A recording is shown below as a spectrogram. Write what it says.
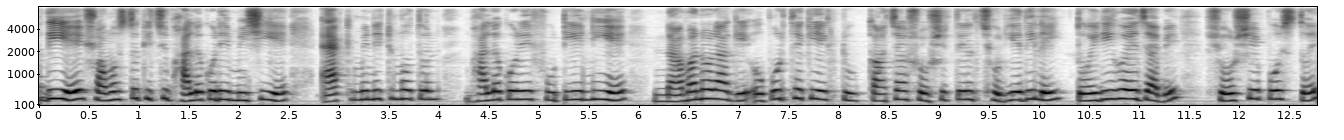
দিয়ে সমস্ত কিছু ভালো করে মিশিয়ে এক মিনিট মতন ভালো করে ফুটিয়ে নিয়ে নামানোর আগে ওপর থেকে একটু কাঁচা সর্ষের তেল ছড়িয়ে দিলেই তৈরি হয়ে যাবে সর্ষে পোস্তয়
